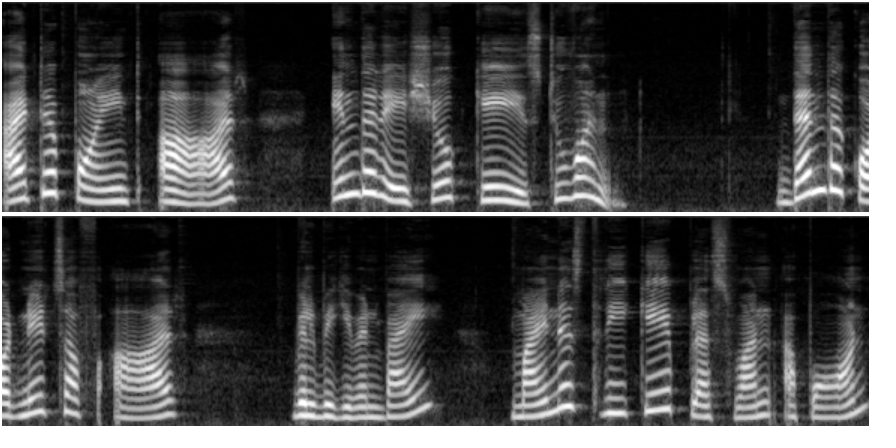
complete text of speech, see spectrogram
at a point r in the ratio k is to 1. Then the coordinates of r will be given by minus 3 k plus 1 upon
